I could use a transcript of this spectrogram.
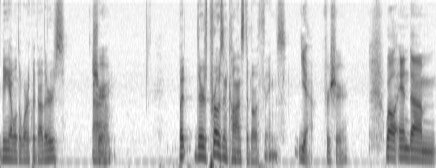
being able to work with others. Sure. Um, but there's pros and cons to both things. Yeah, for sure. Well, and um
